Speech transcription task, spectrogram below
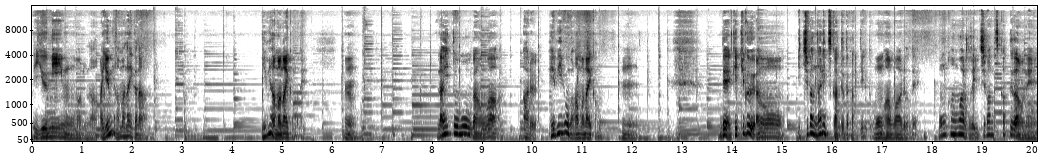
弓もあるな。あ、弓あんまないかな。弓はあんまないかもね。うん。ライトボウガンはある。ヘビーボウガンあんまないかも。うん。で、結局、あのー、一番何使ってたかっていうと、モンハンワールドで。モンハンワールドで一番使ってたのはね、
